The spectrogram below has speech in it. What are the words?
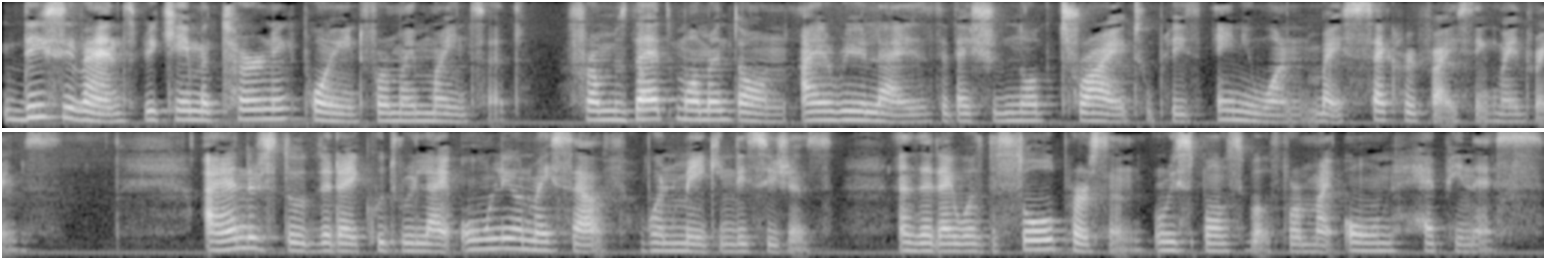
These events became a turning point for my mindset. From that moment on, I realized that I should not try to please anyone by sacrificing my dreams. I understood that I could rely only on myself when making decisions, and that I was the sole person responsible for my own happiness.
